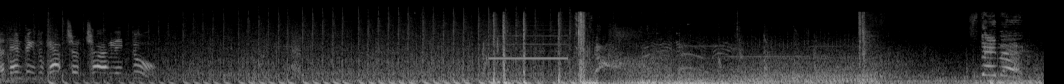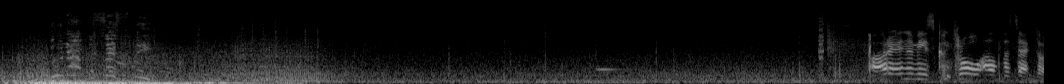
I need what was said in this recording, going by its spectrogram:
Attempting to capture Charlie 2. Stay back! Do not resist me! Our enemies control Alpha sector.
